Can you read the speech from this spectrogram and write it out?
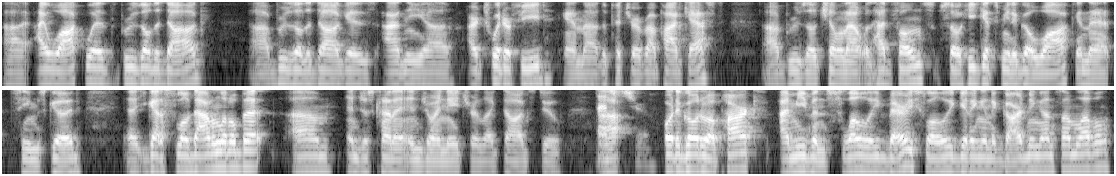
Uh, I walk with Bruzo the dog. Uh, Bruzo the dog is on the uh, our Twitter feed and uh, the picture of our podcast. Uh, Bruzo chilling out with headphones, so he gets me to go walk, and that seems good. Uh, you got to slow down a little bit um, and just kind of enjoy nature like dogs do. That's true. Or to go to a park. I'm even slowly, very slowly, getting into gardening on some level.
